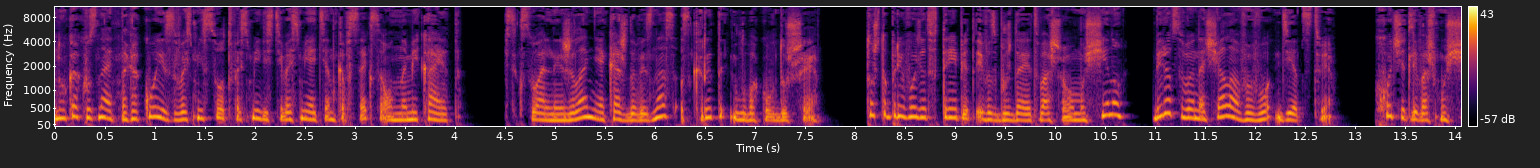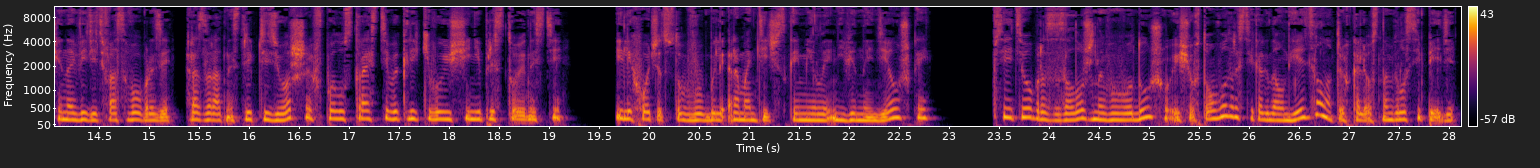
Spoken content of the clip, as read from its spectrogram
Но как узнать, на какой из 888 оттенков секса он намекает? Сексуальные желания каждого из нас скрыты глубоко в душе. То, что приводит в трепет и возбуждает вашего мужчину, берет свое начало в его детстве. Хочет ли ваш мужчина видеть вас в образе развратной стриптизерши, в полустрасти выкрикивающей непристойности, или хочет, чтобы вы были романтической, милой, невинной девушкой? Все эти образы заложены в его душу еще в том возрасте, когда он ездил на трехколесном велосипеде.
